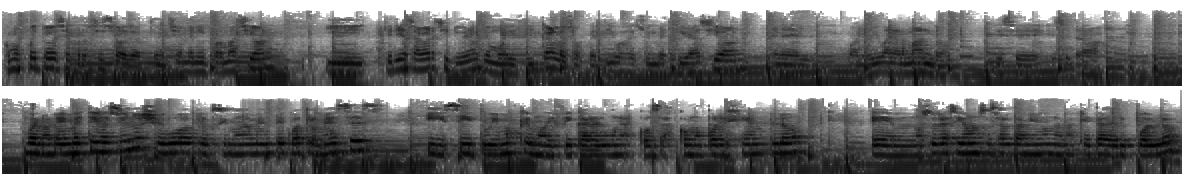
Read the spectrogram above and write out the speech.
¿Cómo fue todo ese proceso de obtención de la información? Y quería saber si tuvieron que modificar los objetivos de su investigación en el, cuando iban armando ese trabajo. Bueno, la investigación nos llevó aproximadamente cuatro meses y sí tuvimos que modificar algunas cosas, como por ejemplo, eh, nosotras íbamos a hacer también una maqueta del pueblo,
